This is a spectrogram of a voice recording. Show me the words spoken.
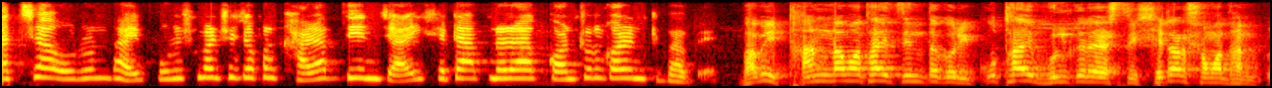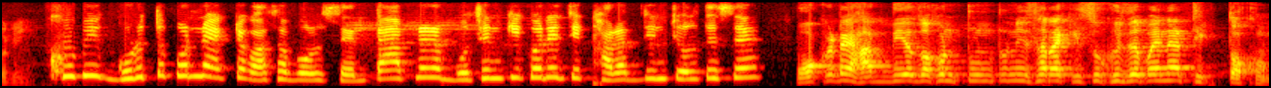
আচ্ছা অরুণ ভাই পুরুষ মানুষের যখন খারাপ দিন যায় সেটা আপনারা কন্ট্রোল করেন কীভাবে? ভাবি ঠান্ডা মাথায় চিন্তা করি কোথায় ভুল করে আসছি সেটার সমাধান করি। খুবই গুরুত্বপূর্ণ একটা কথা বলছেন। তা আপনারা বোঝেন কি করে যে খারাপ দিন চলতেছে? পকেটে হাত দিয়ে যখন টুনটুনি ছাড়া কিছু খুঁজে পাই না ঠিক তখন।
